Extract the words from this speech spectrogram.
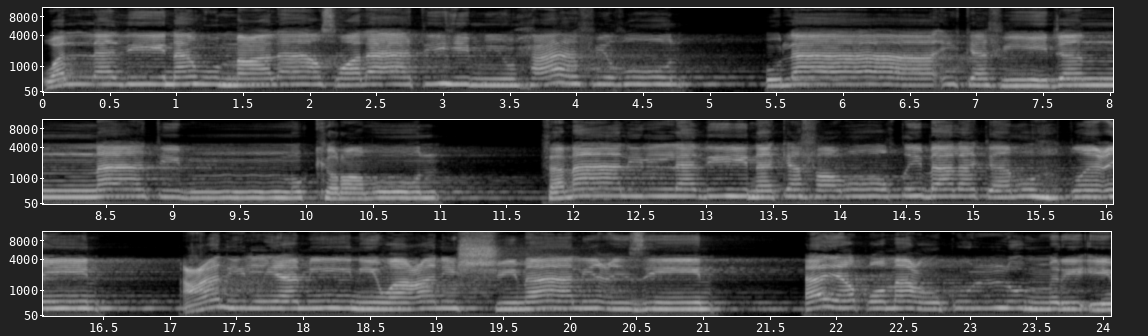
والذين هم على صلاتهم يحافظون أولئك في جنات مكرمون فما للذين كفروا قبلك مهطعين عن اليمين وعن الشمال عزين أيطمع كل امرئ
